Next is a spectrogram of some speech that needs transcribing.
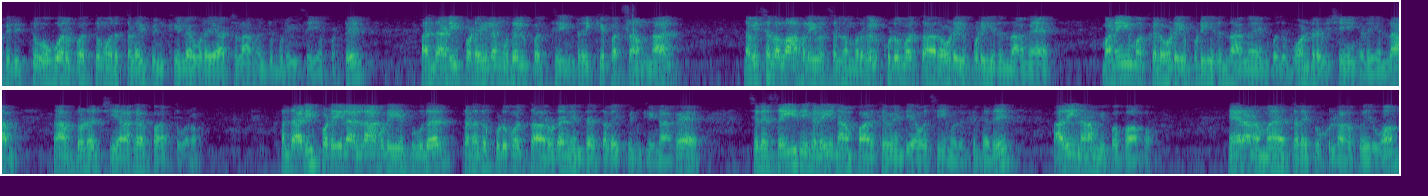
பிரித்து ஒவ்வொரு பத்தும் ஒரு தலைப்பின் கீழே உரையாற்றலாம் என்று முடிவு செய்யப்பட்டு அந்த அடிப்படையில முதல் பத்து இன்றைக்கு பத்தாம் நாள். நபிசல்லாஹ் அலைவசல்லம் அவர்கள் குடும்பத்தாரோடு எப்படி இருந்தாங்க மனைவி மக்களோடு எப்படி இருந்தாங்க என்பது போன்ற விஷயங்களை எல்லாம் நாம் தொடர்ச்சியாக பார்த்து வரோம் அந்த அடிப்படையில் அல்லாஹுடைய தூதர் தனது குடும்பத்தாருடன் என்ற தலைப்பின் கீழாக சில செய்திகளை நாம் பார்க்க வேண்டிய அவசியம் இருக்கின்றது. அதை நாம் இப்ப பார்ப்போம். நேரா நம்ம தலைப்புக்குள்ளாக போயிடுவோம்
